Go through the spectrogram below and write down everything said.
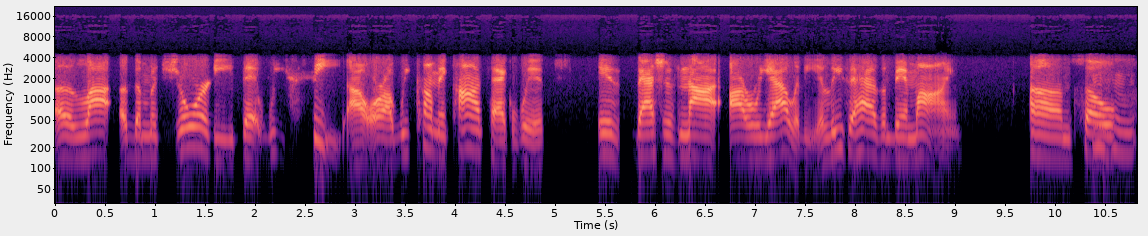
a lot of the majority that we see uh, or we come in contact with is that's just not our reality. At least it hasn't been mine. Um, so Mhm.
